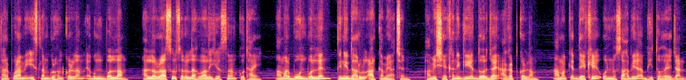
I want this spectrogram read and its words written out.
তারপর আমি ইসলাম গ্রহণ করলাম এবং বললাম আল্লাহ রাসুল সাল্লাহু আলহিউসালাম কোথায়? আমার বোন বললেন, তিনি দারুল আরকামে আছেন। আমি সেখানে গিয়ে দরজায় আঘাত করলাম। আমাকে দেখে অন্য সাহাবিরা ভীত হয়ে যান।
